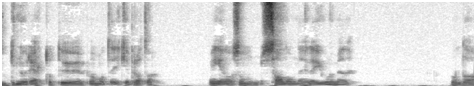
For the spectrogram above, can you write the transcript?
ignorerte at du på en måte ikke prata. Ingen av oss som sa noe om det, eller gjorde noe med det. Og da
